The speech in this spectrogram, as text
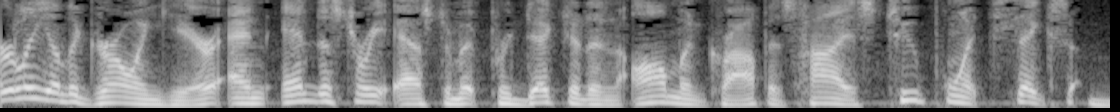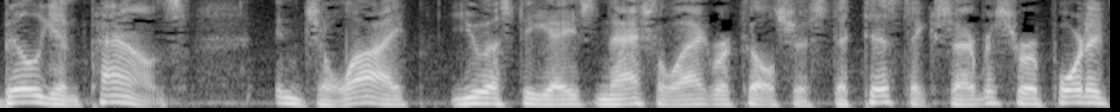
Early in the growing year, an industry estimate predicted an almond crop as high as 2.6 billion pounds. In July, USDA's National Agriculture Statistics Service reported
